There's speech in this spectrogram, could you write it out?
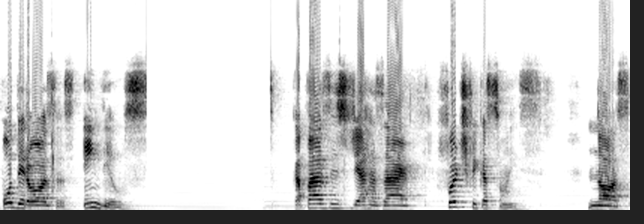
poderosas em Deus, capazes de arrasar fortificações. Nós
